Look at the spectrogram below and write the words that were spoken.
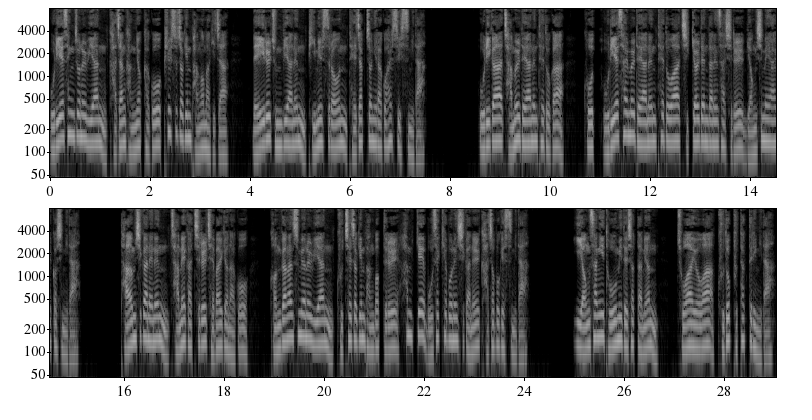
우리의 생존을 위한 가장 강력하고 필수적인 방어막이자 내일을 준비하는 비밀스러운 대작전이라고 할 수 있습니다. 우리가 잠을 대하는 태도가 곧 우리의 삶을 대하는 태도와 직결된다는 사실을 명심해야 할 것입니다. 다음 시간에는 잠의 가치를 재발견하고 건강한 수면을 위한 구체적인 방법들을 함께 모색해보는 시간을 가져보겠습니다. 이 영상이 도움이 되셨다면 좋아요와 구독 부탁드립니다.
